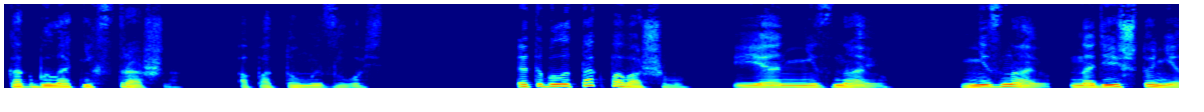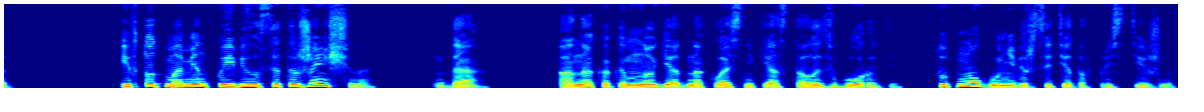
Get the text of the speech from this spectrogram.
Как было от них страшно. А потом и злость. Это было так, по-вашему? Я не знаю. Не знаю. Надеюсь, что нет. И в тот момент появилась эта женщина? Да, она, как и многие одноклассники, осталась в городе. Тут много университетов престижных.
